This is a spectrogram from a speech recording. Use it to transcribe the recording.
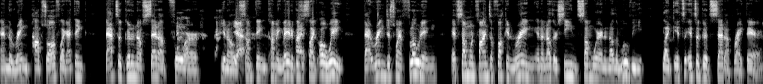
and the ring pops off. Like I think that's a good enough setup for you know Yeah. something coming later because it's like, oh wait, that ring just went floating. If someone finds a fucking ring in another scene somewhere in another movie, like it's it's a good setup right there.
